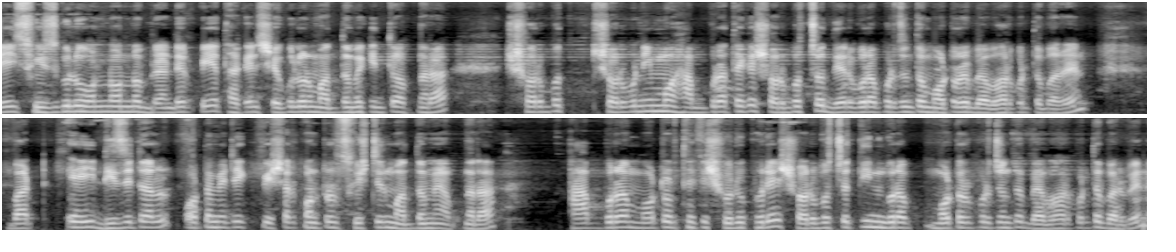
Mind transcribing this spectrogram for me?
যেই সুইচগুলো অন্য অন্য ব্র্যান্ডের পেয়ে থাকেন, সেগুলোর মাধ্যমে কিন্তু আপনারা সর্ব সর্বনিম্ন হাফ গোড়া থেকে সর্বোচ্চ দেড় গোড়া পর্যন্ত মোটরে ব্যবহার করতে পারেন। বাট এই ডিজিটাল অটোমেটিক প্রেশার কন্ট্রোল সুইচটির মাধ্যমে আপনারা হাফ গোড়া মোটর থেকে শুরু করে সর্বোচ্চ তিন গোড়া মোটর পর্যন্ত ব্যবহার করতে পারবেন।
